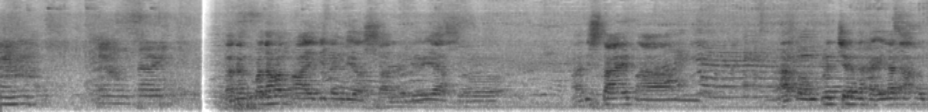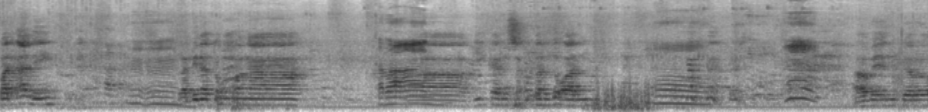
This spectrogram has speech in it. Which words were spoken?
and in third Tanang panahon, maayagin ng Diyos. Hallelujah. So, uh, this time, ang atong preacher na kailan ang uban ani, labi na itong mga Karaan. uh, gikan sa katanduan. Oh. Amen. Pero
